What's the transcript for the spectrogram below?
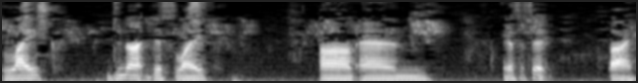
like, do not dislike. Um, and I guess that's it. Bye.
